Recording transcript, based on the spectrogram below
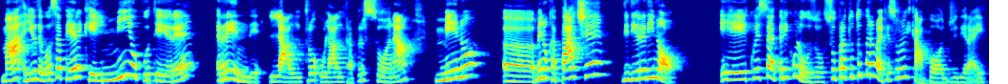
ma io devo sapere che il mio potere rende l'altro o l'altra persona meno, uh, meno capace di dire di no. E questo è pericoloso, soprattutto per me che sono il capo oggi, direi.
